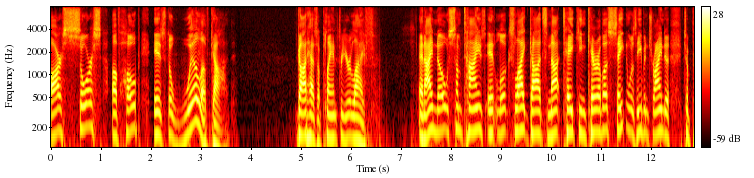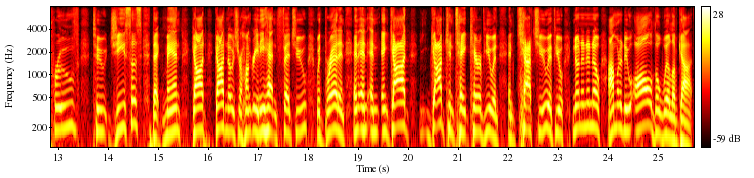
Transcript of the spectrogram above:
Our source of hope is the will of God. God has a plan for your life. And I know sometimes it looks like God's not taking care of us. Satan was even trying to, to prove to Jesus that, man, God, God knows you're hungry and he hadn't fed you with bread. And, and, and, and, and God, God can take care of you and, and catch you if you, no, no, no, no. I'm going to do all the will of God.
